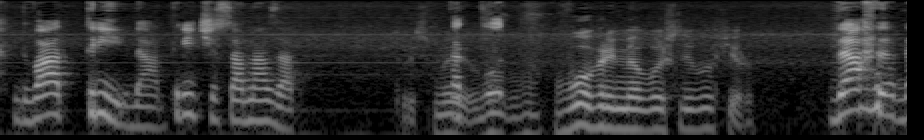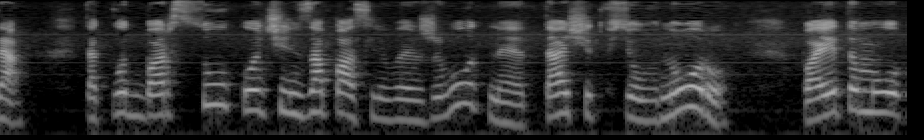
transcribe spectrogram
два-три, да, три часа назад. То есть мы вот, вовремя вышли в эфир. Да, да, да. Так вот, барсук очень запасливое животное, тащит все в нору, поэтому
